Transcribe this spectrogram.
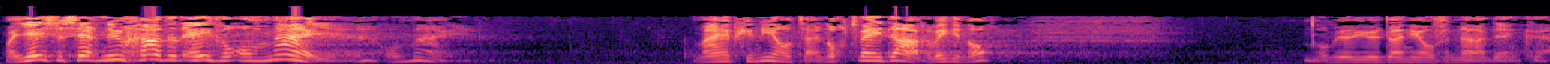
Maar Jezus zegt, nu gaat het even om mij, hè? om mij. Mij heb je niet altijd. Nog twee dagen, weet je nog? Dan wil je daar niet over nadenken.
